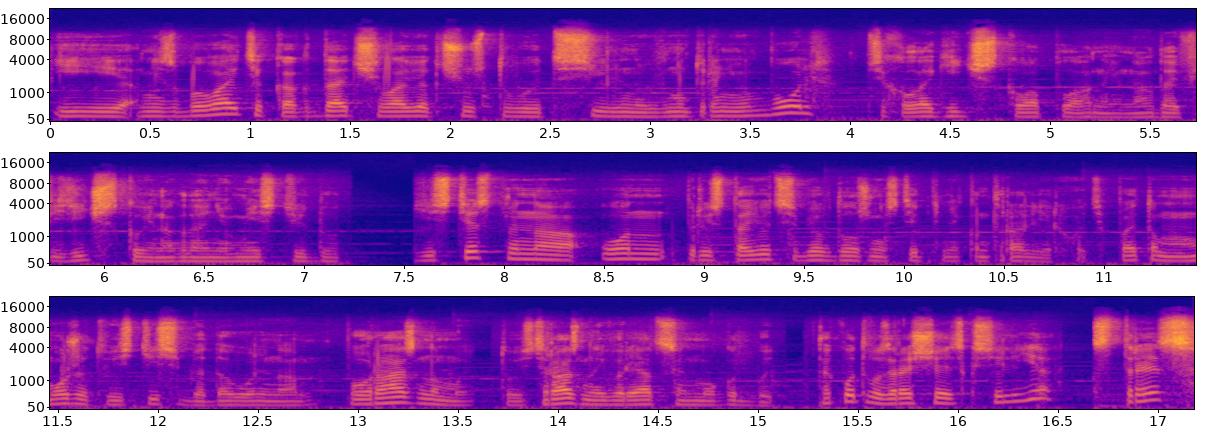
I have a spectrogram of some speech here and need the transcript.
И не забывайте, когда человек чувствует сильную внутреннюю боль психологического плана, иногда физического, иногда они вместе идут, Естественно, он перестает себя в должной степени контролировать, поэтому может вести себя довольно по-разному, то есть разные вариации могут быть. Так вот, возвращаясь к Селье, стресс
